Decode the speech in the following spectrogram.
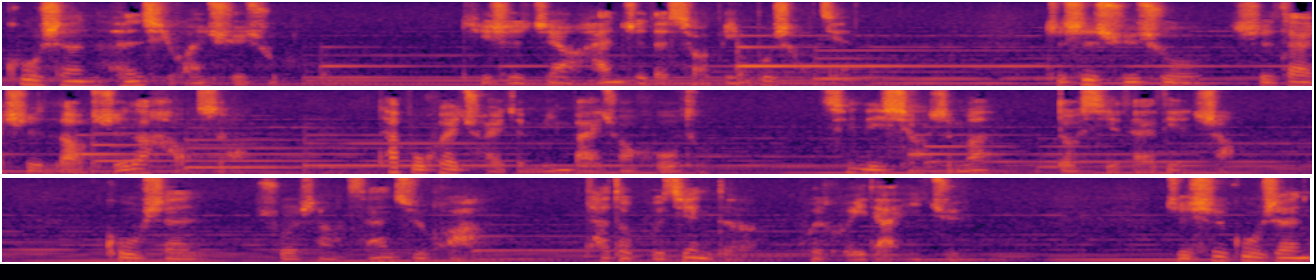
顾生很喜欢许褚，其实这样憨直的小兵不少见。只是许褚实在是老实的好笑，他不会揣着明白装糊涂，心里想什么都写在脸上。顾生说上三句话，他都不见得。会回答一句，只是顾生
